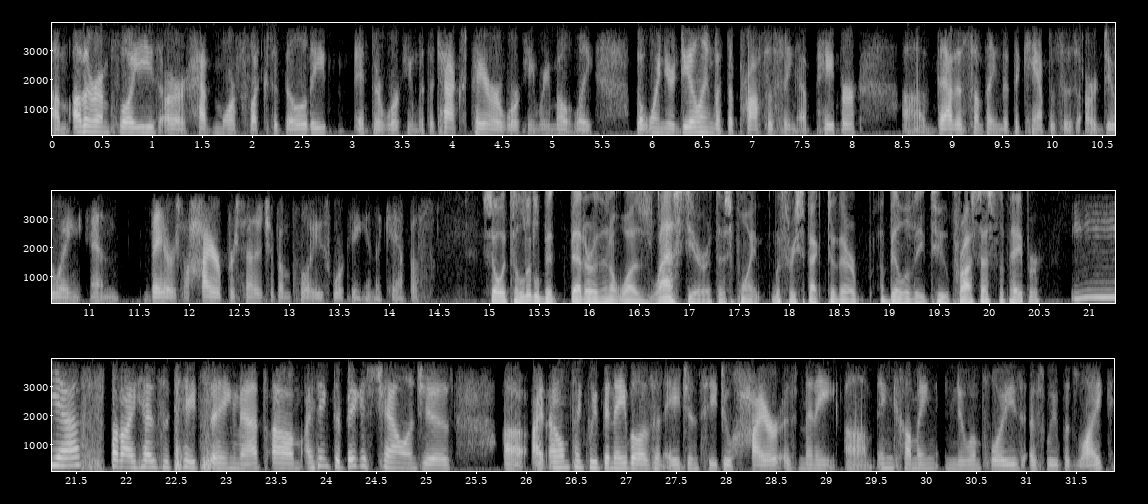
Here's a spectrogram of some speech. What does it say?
Um, other employees are have more flexibility if they're working with a taxpayer or working remotely. But when you're dealing with the processing of paper, uh, that is something that the campuses are doing, and there's a higher percentage of employees working in the campus. So it's a little bit better than it was last year at this point with respect to their ability to process the paper? Yes, but I hesitate saying that. Um, I think the biggest challenge is uh, I don't think we've been able as an agency to hire as many um, incoming new employees as we would like.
